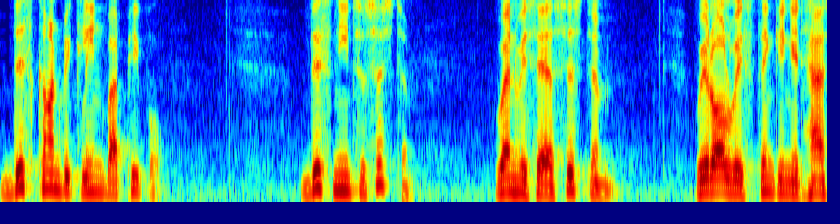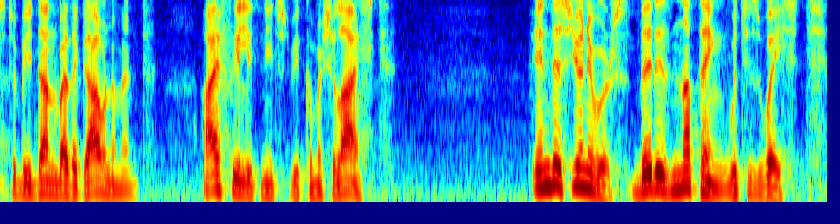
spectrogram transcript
this can't be cleaned by people. This needs a system. When we say a system, we're always thinking it has to be done by the government, I feel it needs to be commercialized. In this universe, there is nothing which is waste.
